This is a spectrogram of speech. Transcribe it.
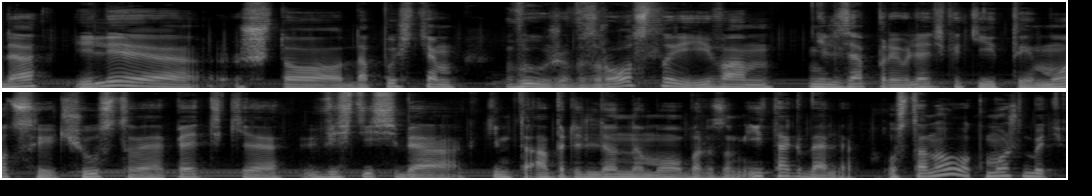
да? Или что, допустим, вы уже взрослый, и вам нельзя проявлять какие-то эмоции, чувства, и опять-таки вести себя каким-то определенным образом и так далее. Установок может быть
